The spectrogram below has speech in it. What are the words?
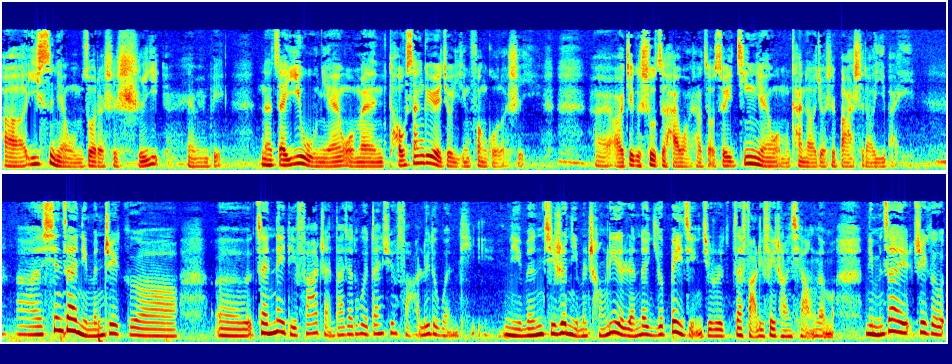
呃，一四年我们做的是十亿人民币，那在一五年我们头三个月就已经放过了十亿，呃，而这个数字还往上走，所以今年我们看到就是八十到一百亿。呃，现在你们这个。呃，在内地发展，大家都会担心法律的问题。你们其实你们成立的人的一个背景，就是在法律非常强的嘛。你们在这个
